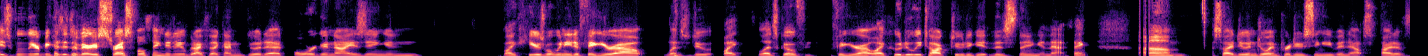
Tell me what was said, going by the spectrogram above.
it's weird because it's a very stressful thing to do, but I feel like I'm good at organizing and like, here's what we need to figure out. Let's do it. Like, let's go f- figure out like who do we talk to to get this thing and that thing. Um, so I do enjoy producing even outside of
